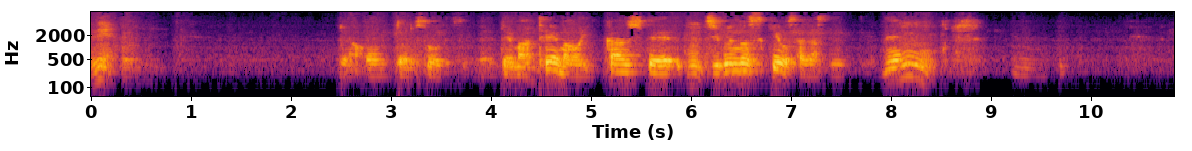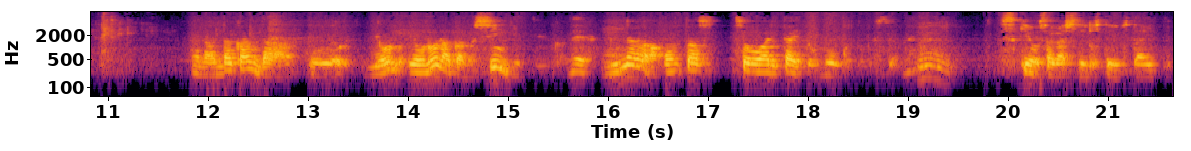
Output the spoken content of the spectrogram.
じでね。いや、本当にそうですよね。で、まあ、テーマを一貫してうん自分の好きを探すっていうね。うん。なんだかんだ、こう世の世の中の真理っていうかね、みんなが本当はそうありたいと思うことですよね。うん。好きを探して生きていきたいっていう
